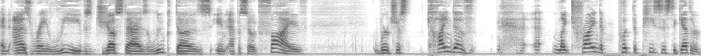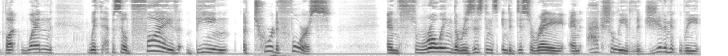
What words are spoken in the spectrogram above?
and as Rey leaves, just as Luke does in episode 5, we're just kind of like trying to put the pieces together. But when, with episode 5 being a tour de force, and throwing the resistance into disarray and actually legitimately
